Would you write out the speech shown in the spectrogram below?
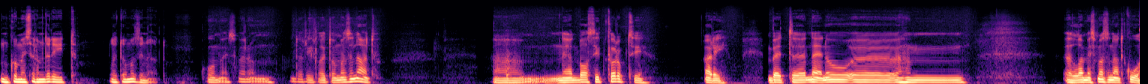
Un ko mēs varam darīt? lai to mazinātu? Ko mēs varam darīt, lai to mazinātu? Um, neatbalstīt korupciju arī. Bet, uh, nē, nu, uh, um, lai mēs mazinātu ko?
